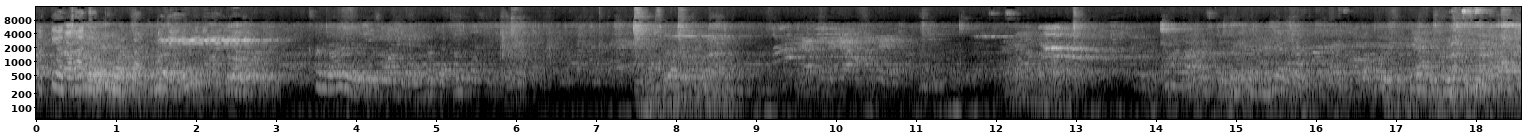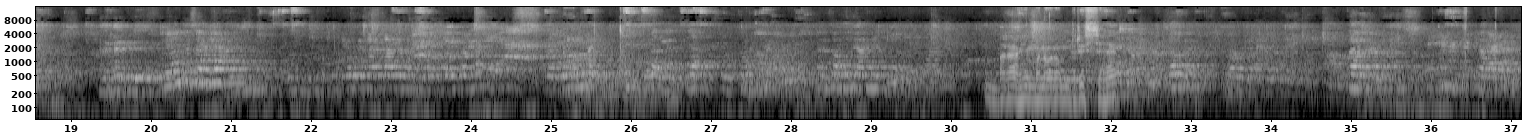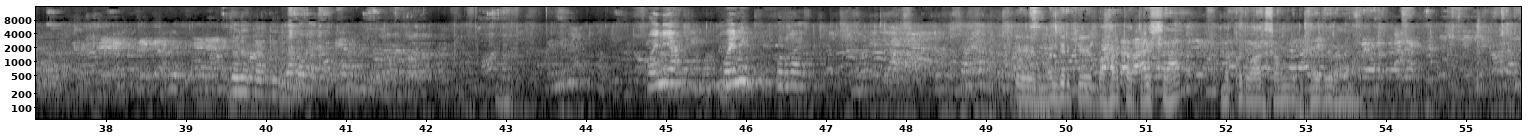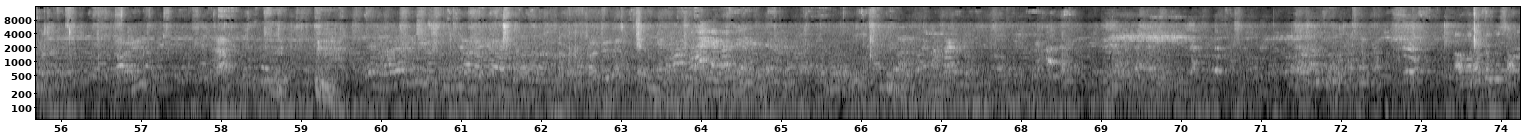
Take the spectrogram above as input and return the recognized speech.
अति अच्छा है ऊपर का डिज़ाइन बड़ा ही मनोरम दृश्य है। मंदिर के बाहर का दृश्य है मुख्य द्वार सामने दिखाई दे रहा है। के साथ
